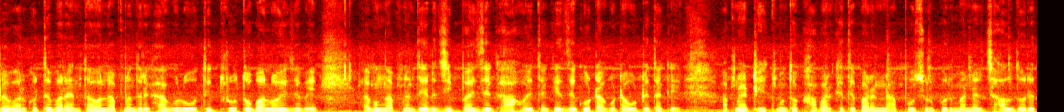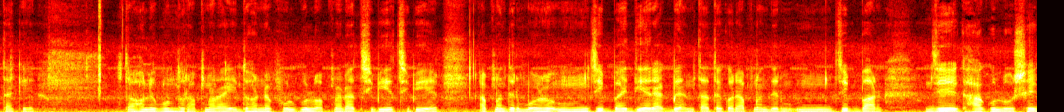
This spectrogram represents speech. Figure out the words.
ব্যবহার করতে পারেন, তাহলে আপনাদের ঘাগুলো অতি দ্রুত ভালো হয়ে যাবে এবং আপনাদের জিব্বায় যে ঘা হয়ে থাকে, যে গোটা গোটা উঠে থাকে, আপনারা ঠিকমতো খাবার খেতে পারেন না, প্রচুর পরিমাণের ঝাল ধরে থাকে। তাহলে বন্ধুরা, আপনারা এই ধরনের ফুলগুলো আপনারা চিবিয়ে চিবিয়ে আপনাদের জিব্বায় দিয়ে রাখবেন, তাতে করে আপনাদের জিব্বার যে ঘাগুলো, সেই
